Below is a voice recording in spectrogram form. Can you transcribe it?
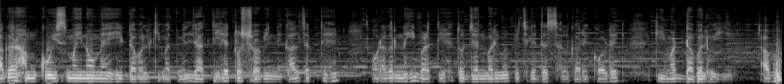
अगर हमको इस महीनों में ही डबल कीमत मिल जाती है तो सोयाबीन निकाल सकते हैं। और अगर नहीं बढ़ती है तो जनवरी में पिछले दस साल का रिकॉर्ड है कीमत डबल हुई है। अब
